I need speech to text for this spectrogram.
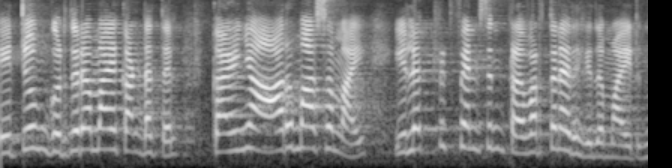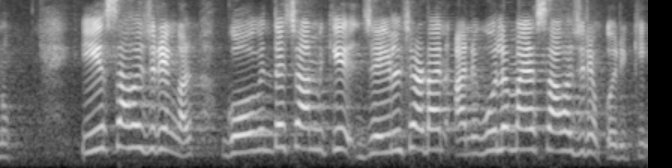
ഏറ്റവും ഗുരുതരമായ കണ്ടെത്തൽ കഴിഞ്ഞ ആറു മാസമായി ഇലക്ട്രിക് ഫെൻസിംഗ് പ്രവർത്തനരഹിതമായിരുന്നു. ഈ സാഹചര്യങ്ങൾ ഗോവിന്ദചാമിക്ക് ജയിൽ ചാടാൻ അനുകൂലമായ സാഹചര്യം ഒരുക്കി.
